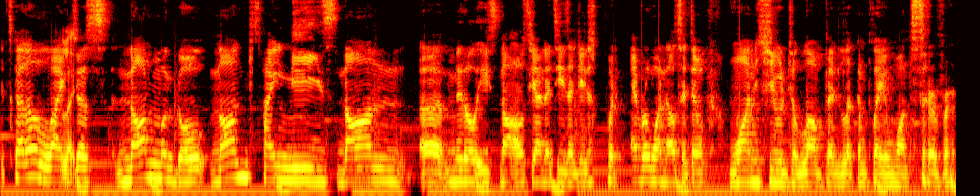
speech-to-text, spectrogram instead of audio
It's kind of like, Like- just non-Mongol, non-Chinese, non-Middle East, non-Oceanities, and you just put everyone else into one huge lump and let them play in one server.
